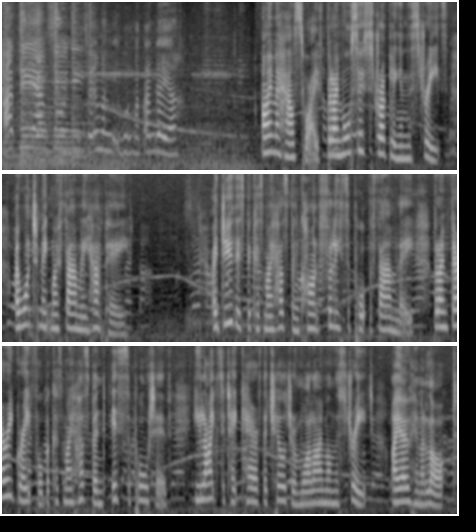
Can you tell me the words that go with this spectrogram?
hati yang sunyi saya emang ibu rumah tangga ya I'm a housewife, but I'm also struggling in the streets. I want to make my family happy. I do this because my husband can't fully support the family, but I'm very grateful because my husband is supportive. He likes to take care of the children while I'm on the street. I owe him a lot.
